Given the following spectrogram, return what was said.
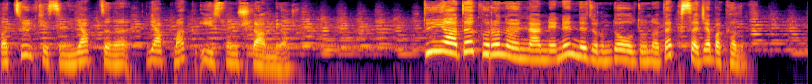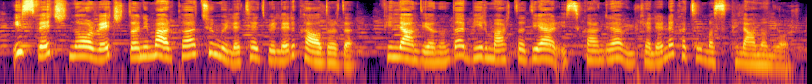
Batı ülkesinin yaptığını yapmak iyi sonuçlanmıyor. Dünyada korona önlemlerinin ne durumda olduğuna da kısaca bakalım. İsveç, Norveç, Danimarka tümüyle tedbirleri kaldırdı. Finlandiya'nın da 1 Mart'ta diğer İskandinav ülkelerine katılması planlanıyor.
